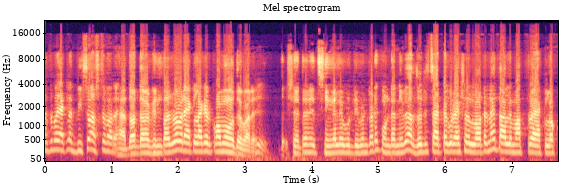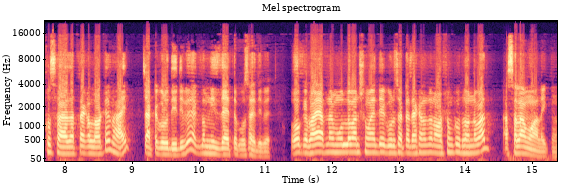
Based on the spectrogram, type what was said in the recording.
আসতে পারে এক লাখ বিশও আসতে পারে। হ্যাঁ দরদামের ভিন্নতা আসবে আবার এক লাখের কমও হতে পারে। সেটা সিঙ্গেলের উপর ডিপেন্ড করে কোনটা নিবে। আর যদি চারটা করে একসাথে লটে নেয় তাহলে মাত্র এক লক্ষ ছয় হাজার টাকা লটে ভাই চারটা গরু দিয়ে দিবে একদম নিজ দায়িত্বে পৌঁছাই দিবে। ওকে ভাই আপনার মূল্যবান সময় দিয়ে গরু চারটা দেখানোর জন্য অসংখ্য ধন্যবাদ। আসসালামু আলাইকুম।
